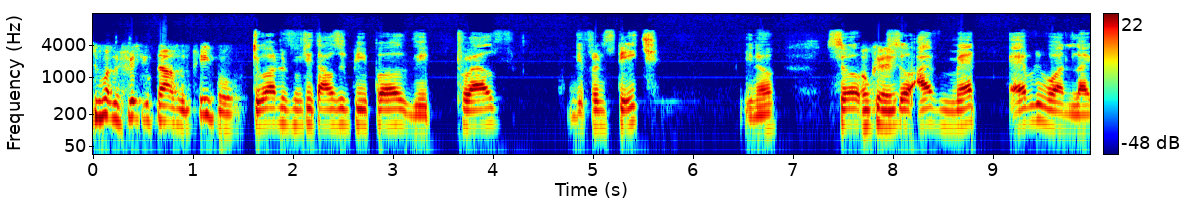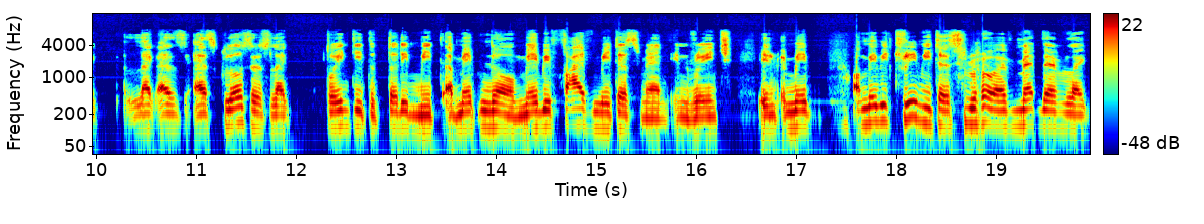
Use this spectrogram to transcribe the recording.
250,000 people. 250,000 people with 12 different stage, you know. So Okay. so I've met everyone like like as as close as like 20 to 30 meter, uh, maybe no, maybe 5 meters man in range in maybe or maybe 3 meters bro. I've met them like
